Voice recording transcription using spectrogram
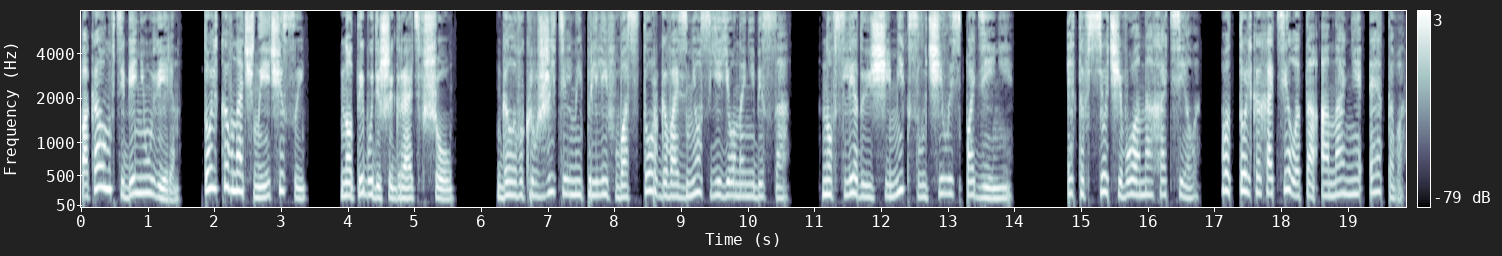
пока он в тебе не уверен, только в ночные часы. Но ты будешь играть в шоу. Головокружительный прилив восторга вознес ее на небеса, но в следующий миг случилось падение. Это все, чего она хотела. Вот только хотела-то она не этого.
